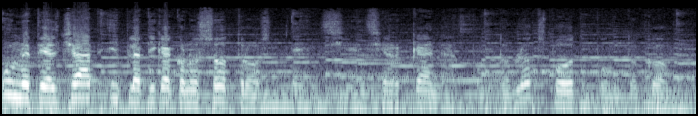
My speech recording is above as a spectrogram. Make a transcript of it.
Únete al chat y platica con nosotros en cienciaarcana.blogspot.com.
